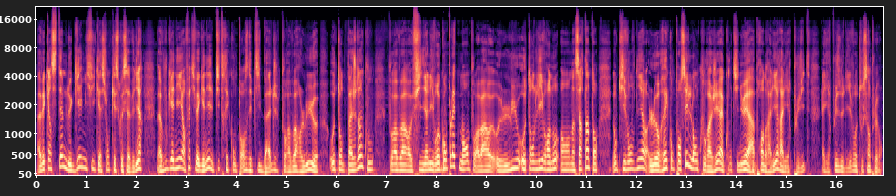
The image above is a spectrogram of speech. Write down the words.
avec un système de gamification. Qu'est-ce que ça veut dire? Bah, Vous gagnez, en fait, il va gagner des petites récompenses, des petits badges pour avoir lu euh, autant de pages d'un coup, pour avoir euh, fini un livre complètement, pour avoir euh, lu autant de livres en, un certain temps. Donc, ils vont venir le récompenser, l'encourager à continuer à apprendre à lire, à lire plus vite, à lire plus de livres, tout simplement.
